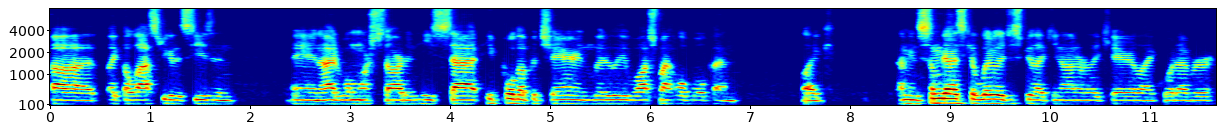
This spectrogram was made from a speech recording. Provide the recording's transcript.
uh like the last week of the season and i had one more start and he sat he pulled up a chair and literally watched my whole bullpen like I mean, some guys could literally just be like, you know, I don't really care, like whatever.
